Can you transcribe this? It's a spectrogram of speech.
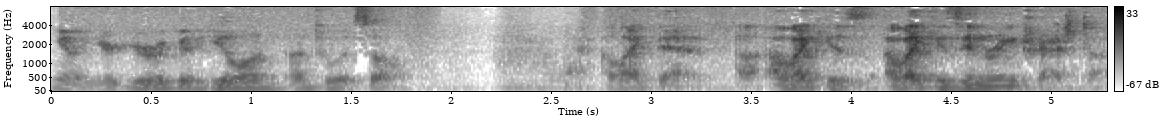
you know, you're you're a good heel on, unto itself. I like that. I- like his. I like his in-ring trash talk.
